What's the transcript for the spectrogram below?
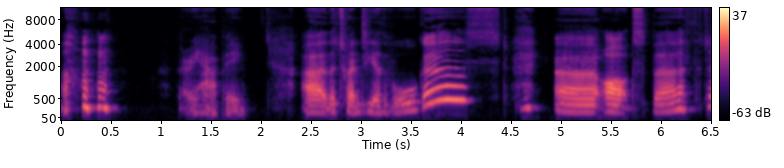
Very happy. Uh, the 20th of August, uh, Art's birthday,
